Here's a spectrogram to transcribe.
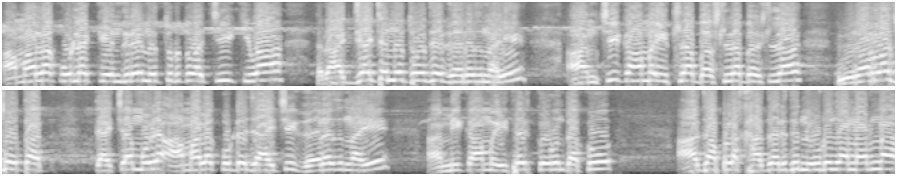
आम्हाला कुठल्या केंद्रीय नेतृत्वाची किंवा राज्याच्या नेतृत्वाची गरज नाही. आमची कामं इथल्या बसल्या बसल्या विरारलाच होतात. त्याच्यामुळे आम्हाला कुठे जायची गरज नाही. आम्ही कामं इथेच करून दाखवू. आज आपला खासदार इथे निवडून जाणार ना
